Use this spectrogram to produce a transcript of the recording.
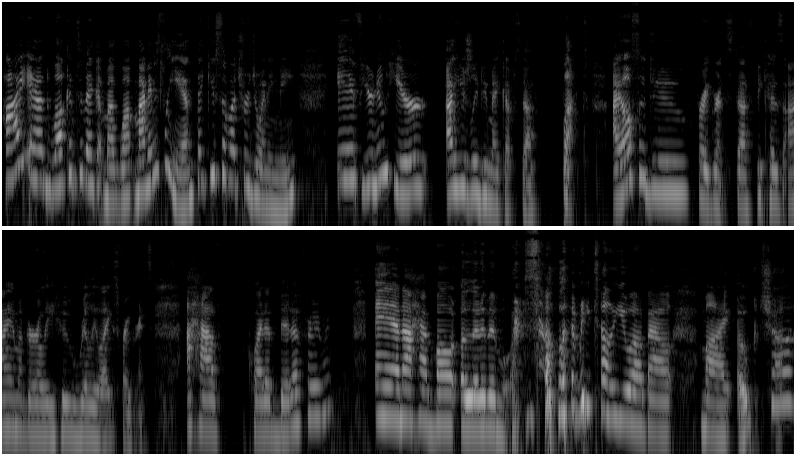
Hi, and welcome to Makeup Mugwump. My name is Leanne. Thank you so much for joining me. If you're new here, I usually do makeup stuff, but I also do fragrance stuff because I am a girly who really likes fragrance. I have quite a bit of fragrance and I have bought a little bit more. So let me tell you about my Oakcha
